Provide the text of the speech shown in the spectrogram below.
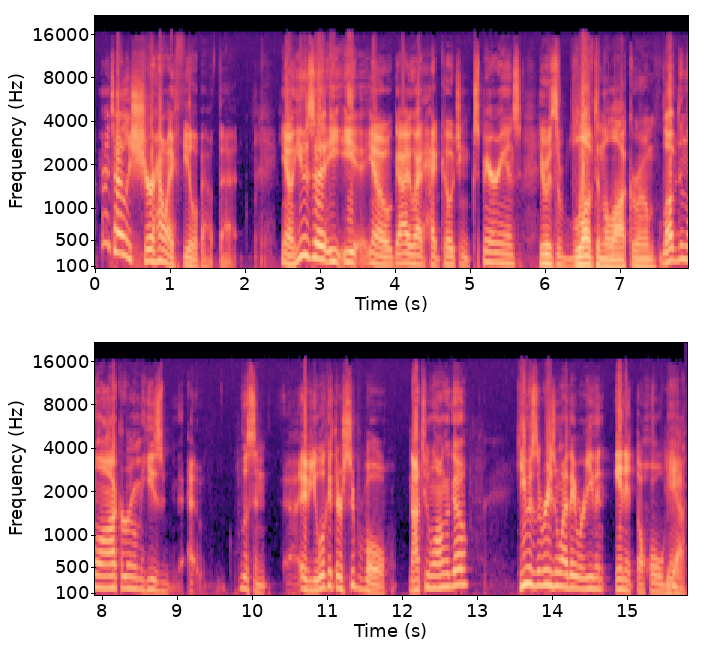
I'm not entirely sure how I feel about that. You know, he was a he, he- you know guy who had head coaching experience, he was loved in the locker room. loved in the locker room. He's uh, listen. If you look at their Super Bowl not too long ago, he was the reason why they were even in it the whole game. Yeah.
